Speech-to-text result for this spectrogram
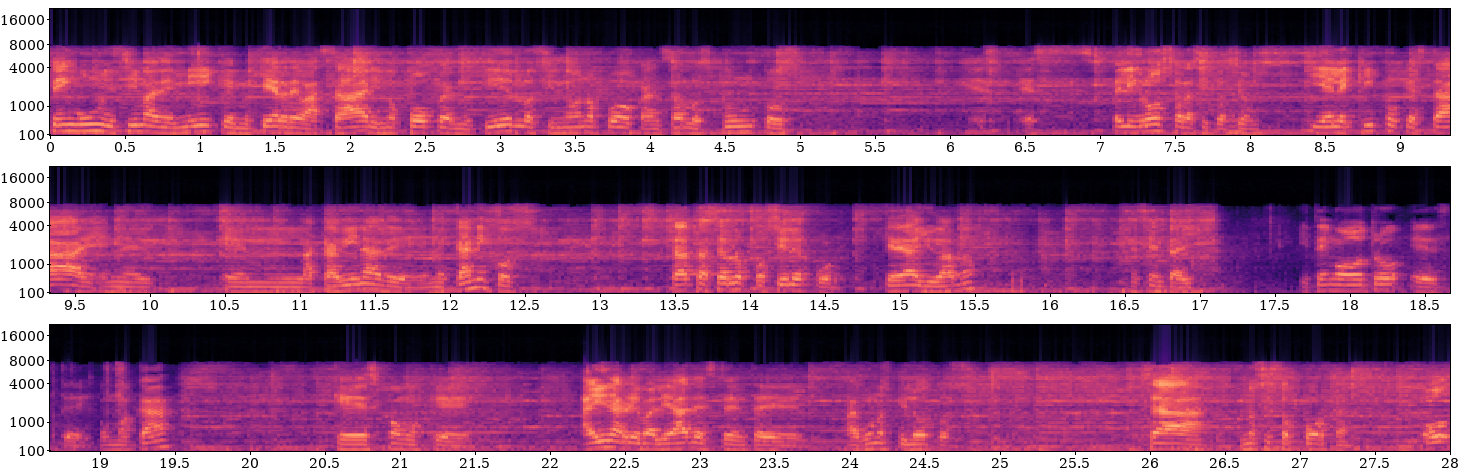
tengo uno encima de mí que me quiere rebasar y no puedo permitirlo, si no, no puedo alcanzar los puntos. Es, peligroso la situación. Y el equipo que está en, el- la cabina de mecánicos trata de hacer lo posible por querer ayudarnos se sienta ahí. Y tengo otro, este, como acá, que es como que hay una rivalidad este, entre algunos pilotos. O sea, no se soportan. O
